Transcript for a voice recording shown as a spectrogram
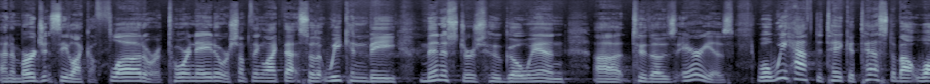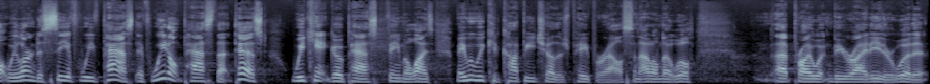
an emergency like a flood or a tornado or something like that, so that we can be ministers who go in uh, to those areas. Well, we have to take a test about what we learned to see if we've passed. If we don't pass that test, we can't go past FEMA lines. Maybe we could copy each other's paper, Allison. I don't know. Well, that probably wouldn't be right either, would it?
